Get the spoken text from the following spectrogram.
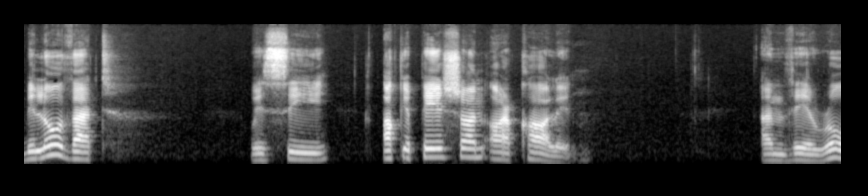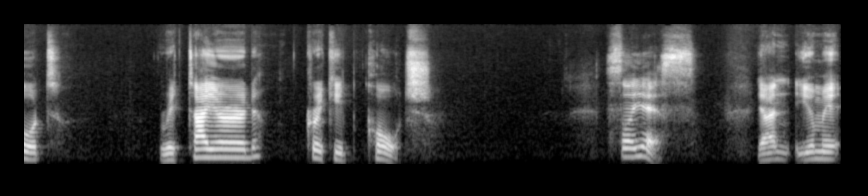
Below that, we see occupation or calling. And they wrote retired cricket coach. So yes, and you may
